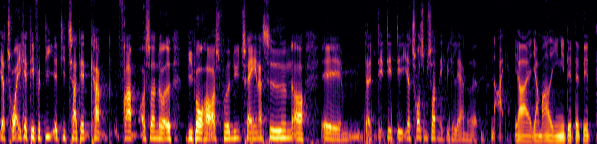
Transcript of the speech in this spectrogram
jeg tror ikke, at det er fordi, at de tager den kamp frem og så noget. Viborg har også fået ny træner siden, og øh, der, det, det, det, jeg tror som sådan ikke, vi kan lære noget af den. Nej, jeg, jeg er meget enig. Det, det, det,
